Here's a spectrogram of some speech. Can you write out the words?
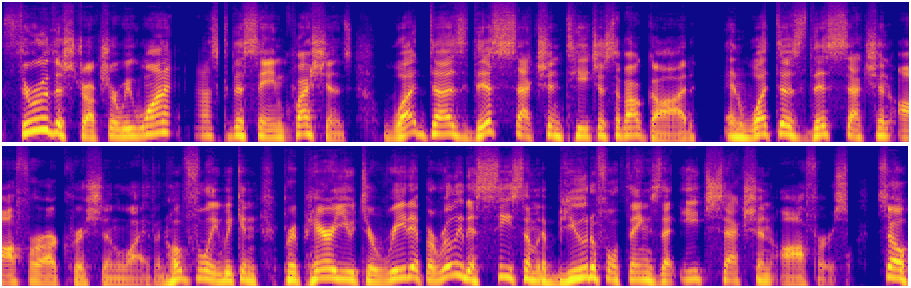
through the structure, we want to ask the same questions. What does this section teach us about God? And what does this section offer our Christian life? And hopefully we can prepare you to read it, but really to see some of the beautiful things that each section offers. So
